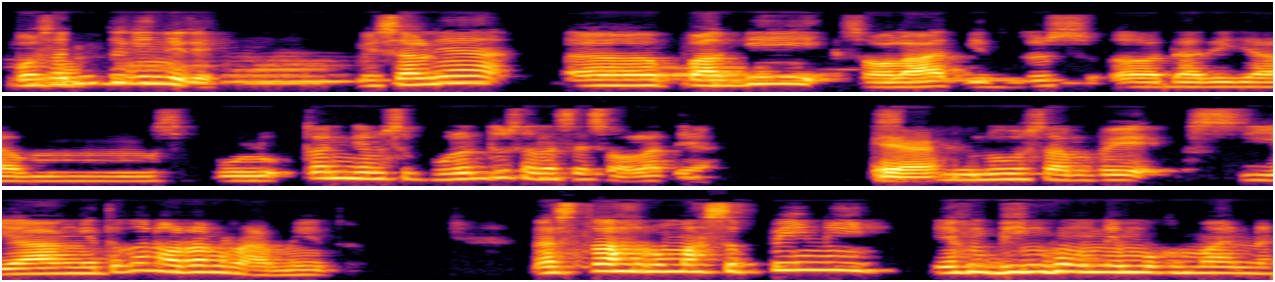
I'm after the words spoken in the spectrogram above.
bosannya tuh gini deh. Misalnya eh, pagi sholat gitu terus eh, dari jam 10 kan jam 10 tuh selesai sholat ya. Ya. 10 sampai siang itu kan orang rame tuh. Nah setelah rumah sepi nih yang bingung nih mau ke mana.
